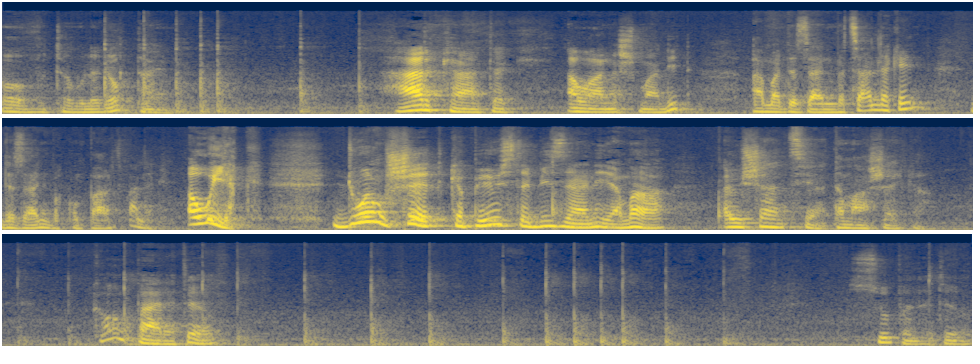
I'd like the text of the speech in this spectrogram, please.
اوف تبو گل تايم هر کاتێک ئەوانەشمانیت ئەمە دەزانین بە چالەکەین دەزانی بە کۆمپارتمانە ئەوە یەک دوم شت کە پێویستە بیزانی ئەمە ئەوشان چیە تەماشایکە کۆمپارەتە سوپەلەتەوە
